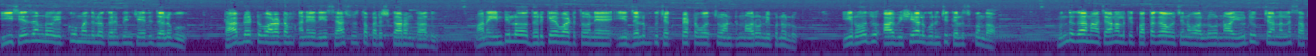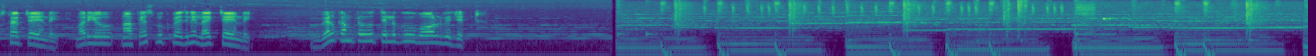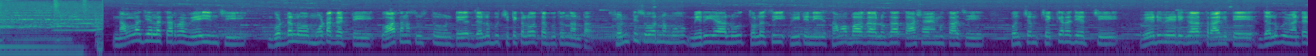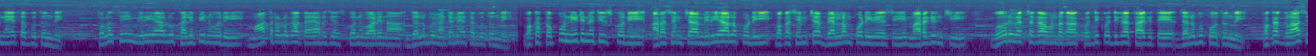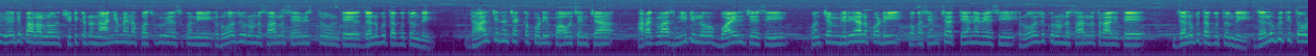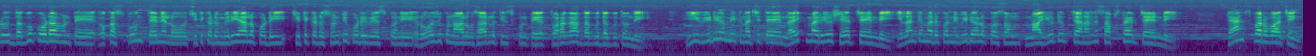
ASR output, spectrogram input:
ఈ సీజన్లో ఎక్కువ మందిలో కనిపించేది జలుబు. టాబ్లెట్ వాడటం అనేది శాశ్వత పరిష్కారం కాదు. మన ఇంటిలో దొరికే వాటితోనే ఈ జలుబుకు చెక్ పెట్టవచ్చు అంటున్నారు నిపుణులు. ఈ రోజు ఆ విషయాల గురించి తెలుసుకుందాం. ముందుగా నా ఛానల్కి కొత్తగా వచ్చిన వాళ్ళు నా యూట్యూబ్ ఛానల్ని సబ్స్క్రైబ్ చేయండి మరియు నా ఫేస్బుక్ పేజ్ని లైక్ చేయండి. Welcome to Telugu wall visit. నల్ల జీలకర్ర వేయించి గుడ్డలో మూటగట్టి వాసన చూస్తూ ఉంటే జలుబు చిటికలో తగ్గుతుందంట. సొంటి సోర్ణము మిరియాలు తులసి వీటిని సమభాగాలుగా కాషాయం కాచి కొంచెం చక్కెర చేర్చి వేడివేడిగా త్రాగితే జలుబు వెంటనే తగ్గుతుంది. తులసి మిరియాలు కలిపి నూరి మాత్రలుగా తయారు చేసుకొని వాడిన జలుబు వెంటనే తగ్గుతుంది. ఒక కప్పు నీటిని తీసుకొని అర చెంచా మిరియాల పొడి ఒక చెంచా బెల్లం పొడి వేసి మరగించి గోరువెచ్చగా ఉండగా కొద్ది కొద్దిగా తాగితే జలుబు పోతుంది. ఒక గ్లాసు వేడి పాలలో చిటికెడు నాణ్యమైన పసుపు వేసుకుని రోజు రెండు సార్లు సేవిస్తూ ఉంటే జలుబు తగ్గుతుంది. దాల్చిన చెక్క పొడి పావు చెంచా అర గ్లాస్ నీటిలో బాయిల్ చేసి కొంచెం మిరియాల పొడి ఒక చెంచా తేనె వేసి రోజుకు రెండు సార్లు త్రాగితే జలుబు తగ్గుతుంది. జలుబుకి తోడు దగ్గు కూడా ఉంటే ఒక స్పూన్ తేనెలో చిటికెడు మిరియాల పొడి చిటికెడు సొంటి పొడి వేసుకొని రోజుకు నాలుగు సార్లు తీసుకుంటే త్వరగా దగ్గు దగ్గుతుంది ఈ వీడియో మీకు నచ్చితే లైక్ మరియు షేర్ చేయండి. ఇలాంటి మరికొన్ని వీడియోల కోసం నా యూట్యూబ్ ఛానల్ని సబ్స్క్రైబ్ చేయండి. Thanks for watching.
